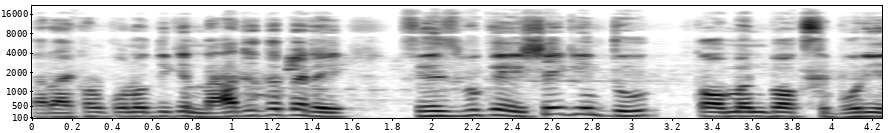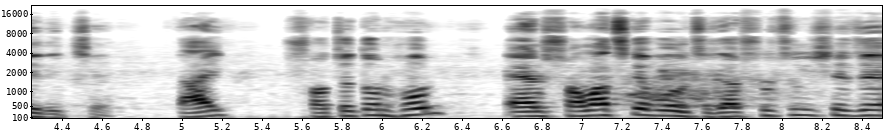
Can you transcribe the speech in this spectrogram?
তারা এখন কোনো দিকে না যেতে পেরে ফেসবুকে এসেই কিন্তু কমেন্ট বক্সে ভরিয়ে দিচ্ছে। তাই সচেতন হন অ্যান্ড সমাজকে বলছে, যা সুশীল সেজে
